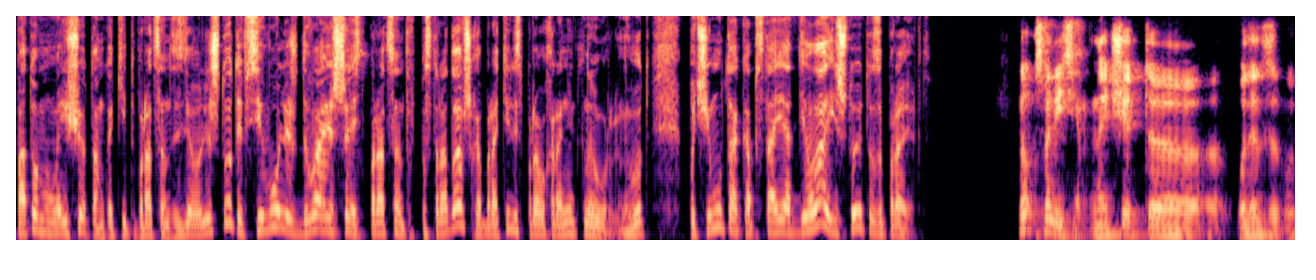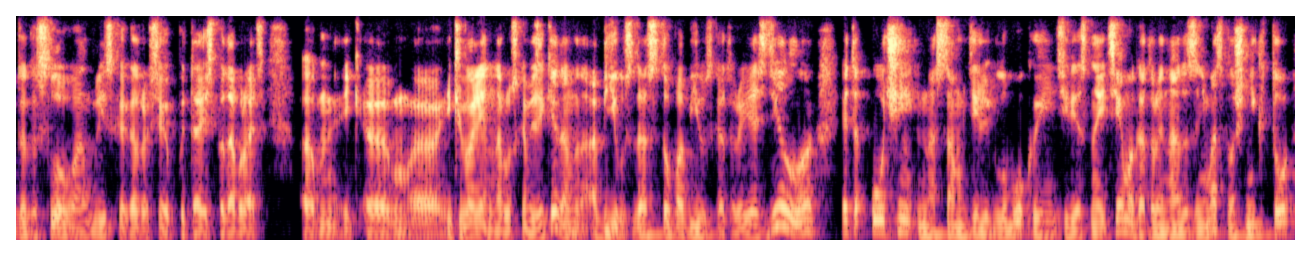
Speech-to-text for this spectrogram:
потом еще там какие-то проценты сделали что-то, и всего лишь 2,6% пострадавших обратились в правоохранительные органы. Вот почему так обстоят дела, и что это за проект? Ну, смотрите, значит, э, вот это, вот это слово английское, которое все пытаюсь подобрать, эм, эм, э, эквивалент на русском языке, там, абьюз, да, стоп-абьюз, который я сделал, это очень, на самом деле, глубокая и интересная тема, которой надо заниматься, потому что никто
